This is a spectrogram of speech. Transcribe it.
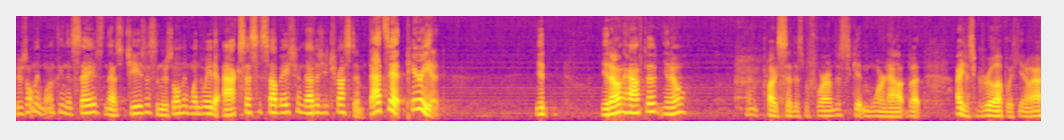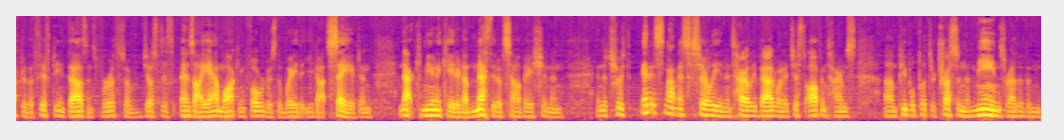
There's only one thing that saves, and that's Jesus, and there's only one way to access his salvation, that is you trust him. That's it, period. You, you don't have to, you know, I've probably said this before, I'm just getting worn out, but I just grew up with, you know, after the 15,000th verse of just as, as I am, walking forward was the way that you got saved. And, and that communicated a method of salvation and, and the truth. And it's not necessarily an entirely bad one. It just oftentimes um, people put their trust in the means rather than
